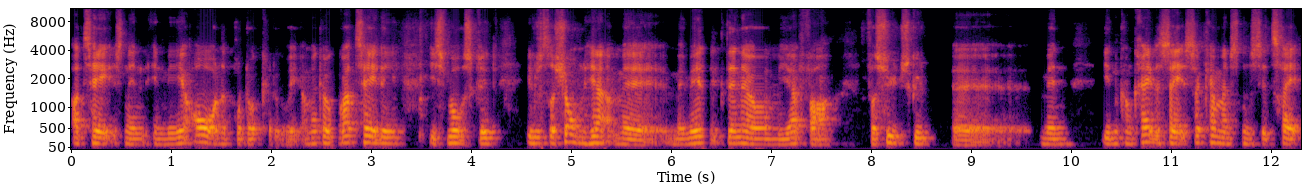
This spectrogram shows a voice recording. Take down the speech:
og tage sådan en, en mere overordnet produktkategori. Og man kan jo godt tage det i små skridt. Illustrationen her med, med mælk, den er jo mere for, for syns skyld. Øh, men i den konkrete sag, så kan man sådan set tre,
